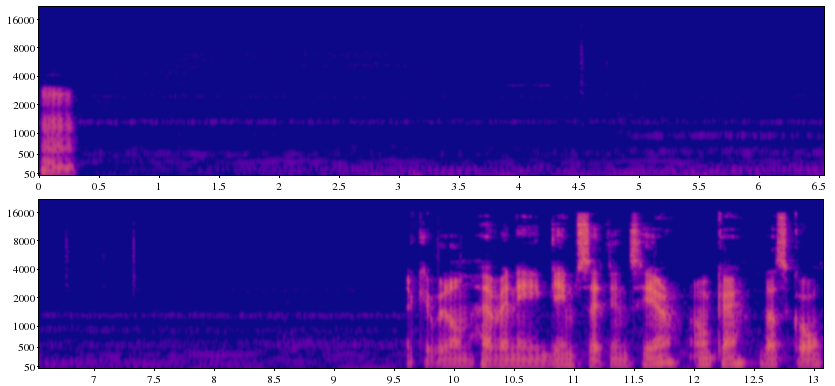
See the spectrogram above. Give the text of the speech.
Hmm. Okay, we don't have any game settings here. Okay, that's cool.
